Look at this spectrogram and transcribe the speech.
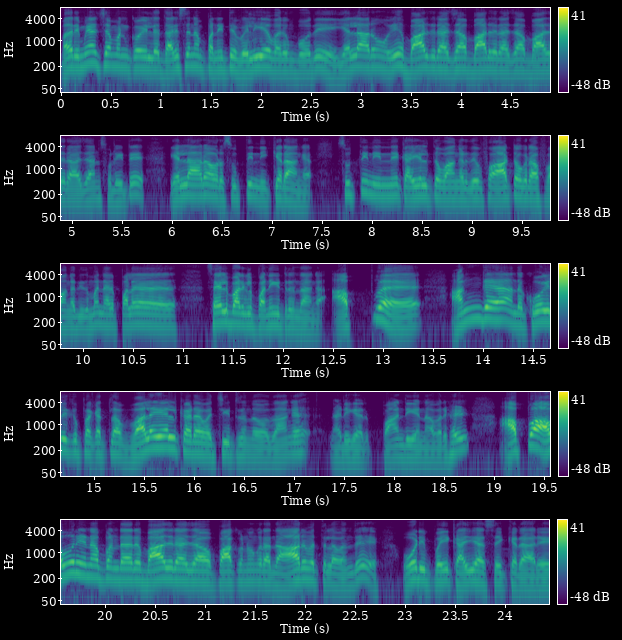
மதுரை மீனாட்சி அம்மன் கோயிலில் தரிசனம் பண்ணிவிட்டு வெளியே வரும்போது எல்லாரும் ஏ பாரதி ராஜா பாரதி ராஜா பாரதி ராஜான்னு சொல்லிட்டு எல்லாரும் அவரை சுற்றி நிற்கிறாங்க சுற்றி நின்று கையெழுத்து வாங்குறது ஆட்டோகிராஃப் வாங்குறது இது மாதிரி பல செயல்பாடுகள் பண்ணிக்கிட்டு இருந்தாங்க. அப்போ அங்கே அந்த கோயிலுக்கு பக்கத்தில் வளையல் கடை வச்சுக்கிட்டு இருந்தவர் தாங்க நடிகர் பாண்டியன் அவர்கள். அப்போ அவர் என்ன பண்ணுறாரு பாதிராஜாவை பார்க்கணுங்கிற அந்த ஆர்வத்தில் வந்து ஓடி போய் கை அசைக்கிறாரு.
